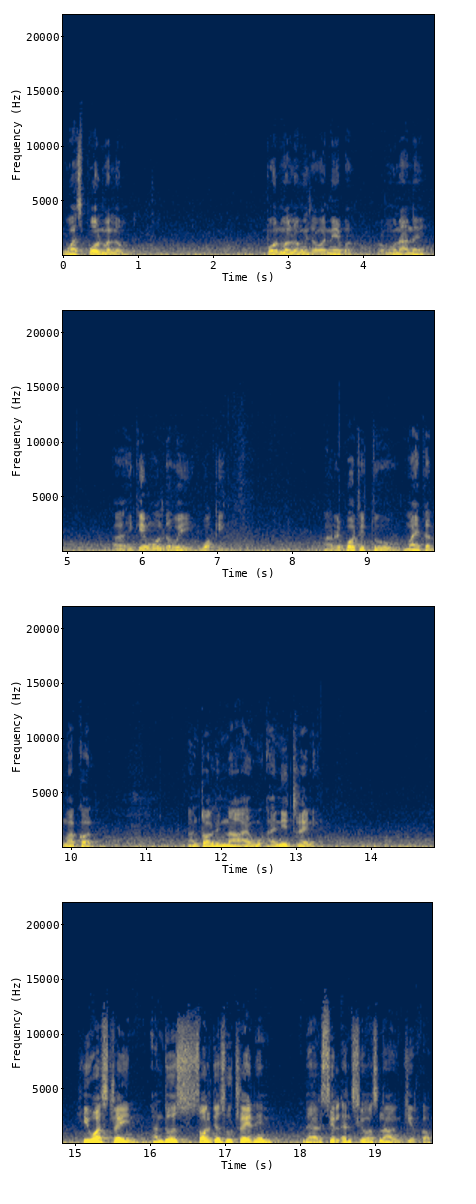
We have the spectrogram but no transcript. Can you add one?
was Paul Malong. Paul Malong is our neighbor from Munane. Uh, he came all the way walking and reported to Michael Makol and told him, Now I, I need training. He was trained, and those soldiers who trained him, they are still NCOs now in Kirkuk.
